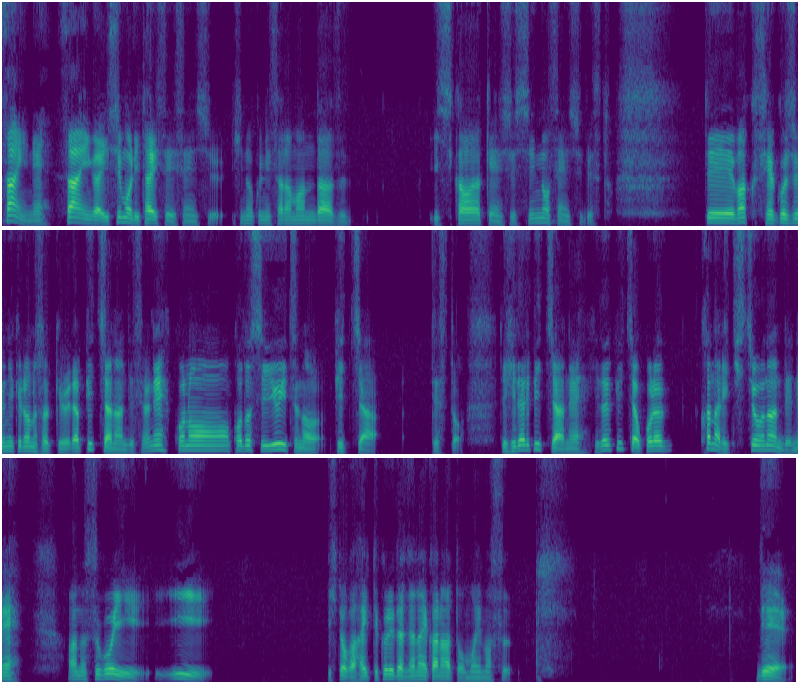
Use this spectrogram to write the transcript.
3位ね、3位が石森大成選手、日の国サラマンダーズ、石川県出身の選手ですと。で、マックス152キロの速球、だピッチャーなんですよね。この、今年唯一のピッチャーですと。で、左ピッチャーね、左ピッチャー、これはかなり貴重なんでね、あの、すごいいい人が入ってくれたんじゃないかなと思います。で、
